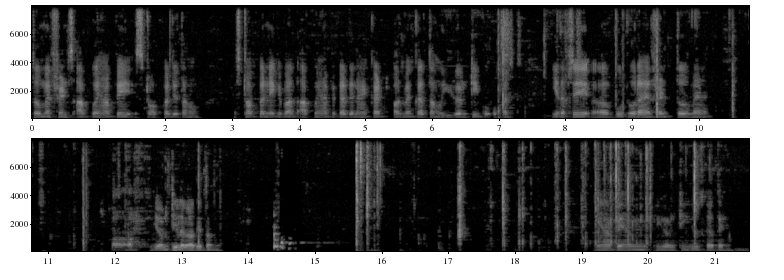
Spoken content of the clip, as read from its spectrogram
तो मैं फ्रेंड्स आपको यहाँ पे स्टॉप कर देता हूँ। स्टॉप करने के बाद आपको यहाँ पे कर देना है कट और मैं करता हूँ यूएमटी को ओपन ये तब से बूट हो रहा है फ्रेंड तो मैं यू लगा देता हूँ। यहाँ पे हम यू यूज़ करते हैं।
